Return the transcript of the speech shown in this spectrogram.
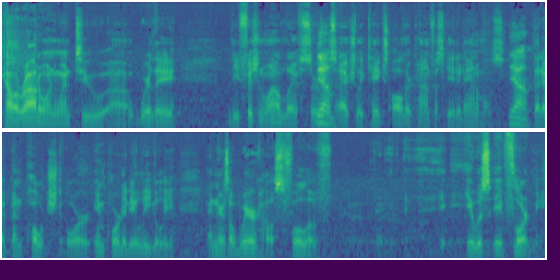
Colorado and went to uh, where they the Fish and Wildlife Service Yeah. actually takes all their confiscated animals Yeah. that have been poached or imported illegally, and there's a warehouse full of. It, it was it floored me.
